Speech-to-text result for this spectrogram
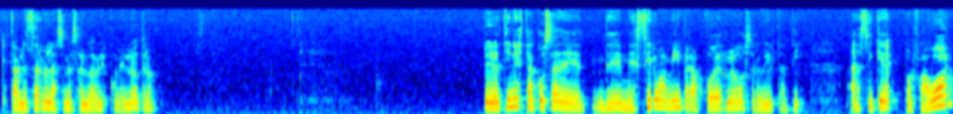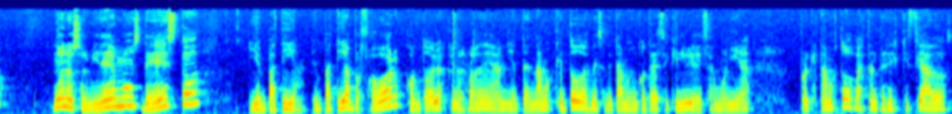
establecer relaciones saludables con el otro. Pero tiene esta cosa de, me sirvo a mí para poder luego servirte a ti. Así que, por favor, no nos olvidemos de esto y empatía. Empatía, por favor, con todos los que nos rodean y entendamos que todos necesitamos encontrar ese equilibrio y esa armonía porque estamos todos bastante desquiciados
